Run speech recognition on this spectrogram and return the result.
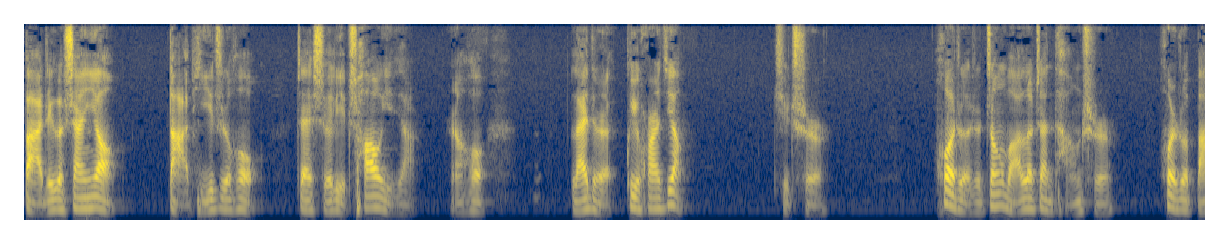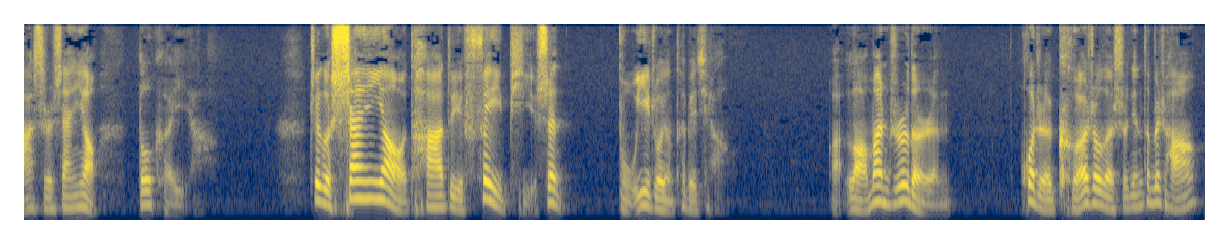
把这个山药打皮之后在水里焯一下，然后来点桂花酱去吃，或者是蒸完了蘸糖吃，或者说拔丝山药都可以啊。这个山药它对肺脾肾补益作用特别强啊，老慢支的人。或者咳嗽的时间特别长，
